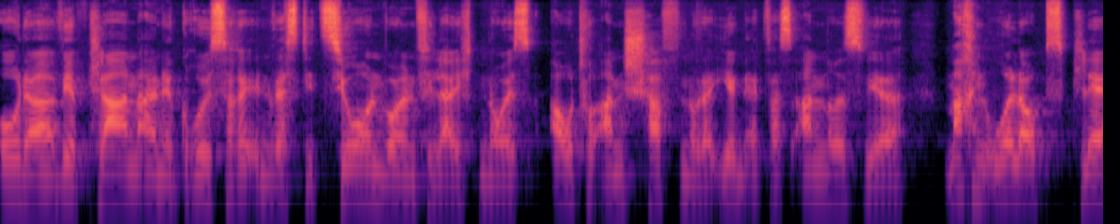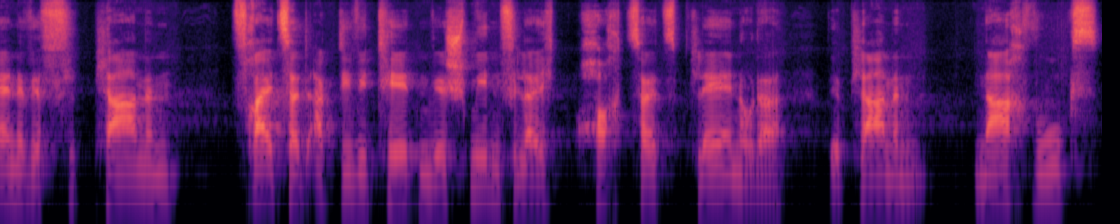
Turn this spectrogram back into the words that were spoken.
oder wir planen eine größere Investition, wollen vielleicht ein neues Auto anschaffen oder irgendetwas anderes. Wir machen Urlaubspläne, wir planen Freizeitaktivitäten, wir schmieden vielleicht Hochzeitspläne oder wir planen Nachwuchs.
